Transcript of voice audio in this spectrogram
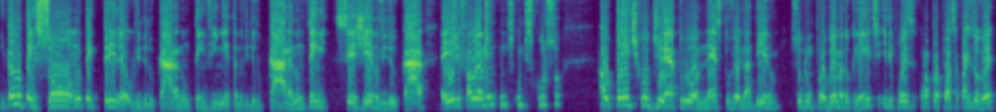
Então não tem som, não tem trilha o vídeo do cara, não tem vinheta no vídeo do cara, não tem CG no vídeo do cara. É ele falando um, um discurso autêntico, direto, honesto, verdadeiro sobre um problema do cliente e depois uma proposta para resolver.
